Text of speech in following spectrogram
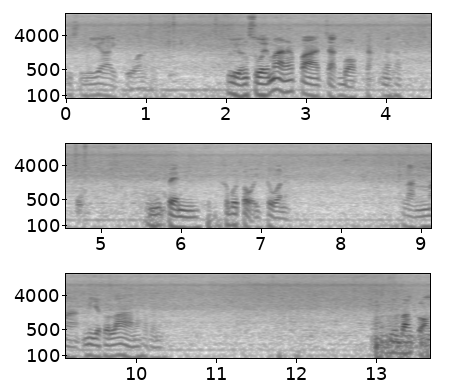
อิซุมิยะอีกตัวนะครับ เหลืองสวยมากนะครับปลาจากบอกกักนะครับอันนี้เป็นคาบุโตอีกตัวนะลันมามิยาโตล่านะครับนนี้มีบางกล่อง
